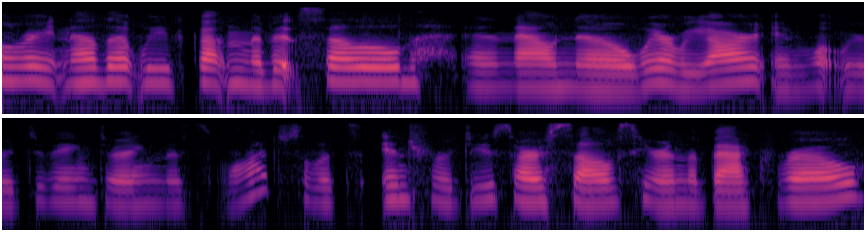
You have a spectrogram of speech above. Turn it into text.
All right, now that we've gotten a bit settled and now know where we are and what we're doing during this watch, so let's introduce ourselves here in the back row.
